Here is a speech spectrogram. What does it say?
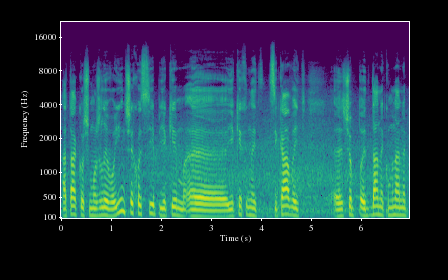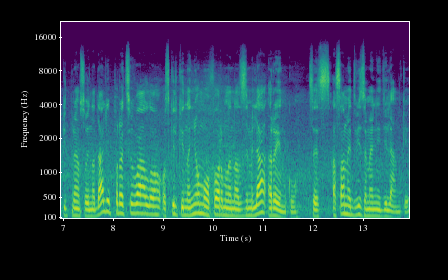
а також, можливо, інших осіб, яким, е, яких не цікавить е, щоб дане комунальне підприємство і надалі працювало, оскільки на ньому оформлена земля ринку, це а саме дві земельні ділянки.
